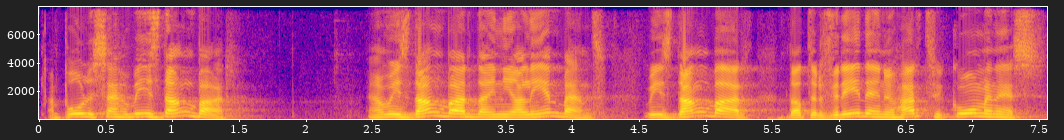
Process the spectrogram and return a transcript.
En Paulus zegt, wees dankbaar. En wees dankbaar dat je niet alleen bent. Wees dankbaar dat er vrede in uw hart gekomen is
